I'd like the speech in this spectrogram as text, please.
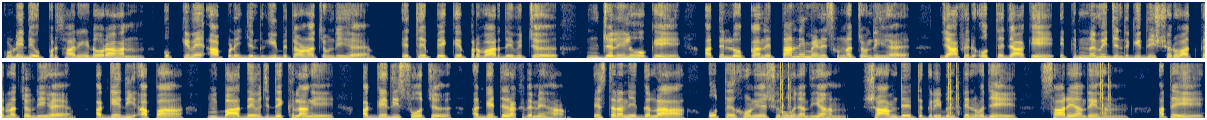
ਕੁੜੀ ਦੇ ਉੱਪਰ ਸਾਰੀਆਂ ਡੋਰਾਂ ਹਨ, ਉਹ ਕਿਵੇਂ ਆਪਣੀ ਜ਼ਿੰਦਗੀ ਬਿਤਾਉਣਾ ਚਾਹੁੰਦੀ ਹੈ? ਇੱਥੇ ਪੇਕੇ ਪਰਿਵਾਰ ਦੇ ਵਿੱਚ ਜਲੀਲ ਹੋ ਕੇ ਅਤੇ ਲੋਕਾਂ ਦੇ ਤਾਨੇ ਮਿਹਣੇ ਸੁਣਨਾ ਚਾਹੁੰਦੀ ਹੈ ਜਾਂ ਫਿਰ ਉੱਥੇ ਜਾ ਕੇ ਇੱਕ ਨਵੀਂ ਜ਼ਿੰਦਗੀ ਦੀ ਸ਼ੁਰੂਆਤ ਕਰਨਾ ਚਾਹੁੰਦੀ ਹੈ? ਅੱਗੇ ਦੀ ਆਪਾਂ ਬਾਅਦ ਦੇ ਵਿੱਚ ਦੇਖ ਲਾਂਗੇ। ਅੱਗੇ ਦੀ ਸੋਚ ਅੱਗੇ ਤੇ ਰੱਖ ਦਿੰਦੇ ਹਾਂ। ਇਸ ਤਰ੍ਹਾਂ ਦੀਆਂ ਗੱਲਾਂ ਉੱਥੇ ਹੋਣੀਆਂ ਸ਼ੁਰੂ ਹੋ ਜਾਂਦੀਆਂ ਹਨ। ਸ਼ਾਮ ਦੇ ਤਕਰੀਬਨ 3 ਵਜੇ ਸਾਰੇ ਆਉਂਦੇ ਹਨ ਅਤੇ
